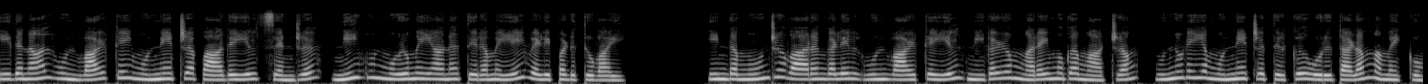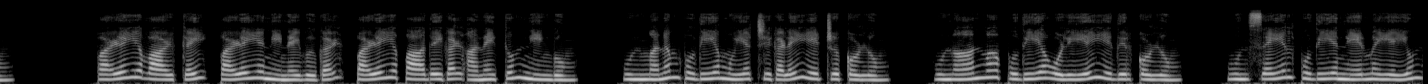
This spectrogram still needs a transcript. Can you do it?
இதனால் உன் வாழ்க்கை முன்னேற்ற பாதையில் சென்று நீ உன் முழுமையான திறமையை வெளிப்படுத்துவாய். இந்த மூன்று வாரங்களில் உன் வாழ்க்கையில் நிகழும் மறைமுக மாற்றம் உன்னுடைய முன்னேற்றத்திற்கு ஒரு தளம் அமைக்கும். பழைய வாழ்க்கை பழைய நினைவுகள் பழைய பாதைகள் அனைத்தும் நீங்கும். உன் மனம் புதிய முயற்சிகளை ஏற்றுக்கொள்ளும். உன் ஆன்மா புதிய ஒளியை எதிர்கொள்ளும். உன் செயல் புதிய நேர்மையையும்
